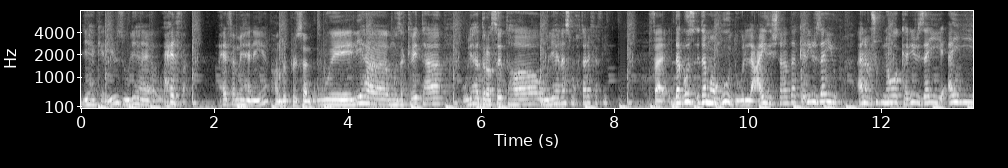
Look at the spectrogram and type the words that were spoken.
ليها careers وليها حرفة. حرفة مهنية. 100% وليها مذاكرتها وليها دراستها وليها ناس محترفة فيها. فده جزء ده موجود واللي عايز يشتغل ده career زيه. أنا بشوف إن هو career زي أي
